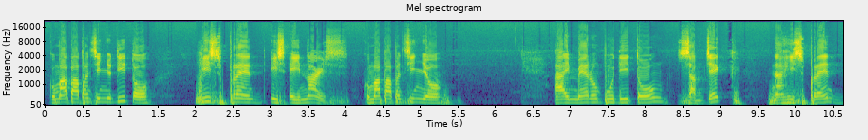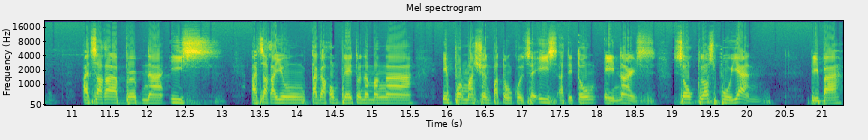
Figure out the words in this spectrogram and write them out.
Kung mapapansin nyo dito, his friend is a nurse. Kung mapapansin nyo, ay meron po ditong subject na his friend at saka verb na is. At saka yung taga-kompleto ng mga impormasyon patungkol sa is at itong a nurse. So, close po yan. 'Di ba?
